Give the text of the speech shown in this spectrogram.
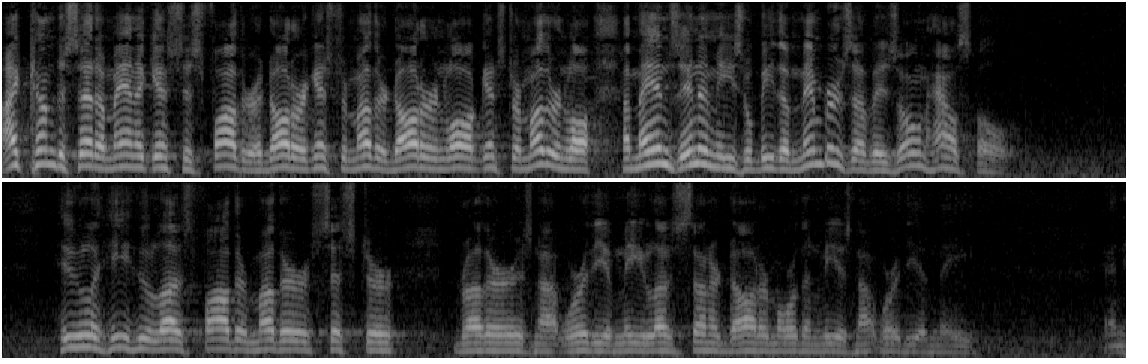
I come to set a man against his father, a daughter against her mother, daughter in law against her mother in law. A man's enemies will be the members of his own household. He who loves father, mother, sister, brother is not worthy of me, loves son or daughter more than me, is not worthy of me. And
